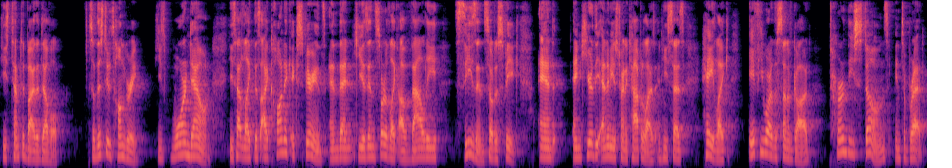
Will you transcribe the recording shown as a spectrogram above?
he's tempted by the devil. So this dude's hungry. He's worn down. He's had like this iconic experience and then he is in sort of like a valley season, so to speak. And, and here the enemy is trying to capitalize and he says, Hey, like, if you are the son of God, turn these stones into bread.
